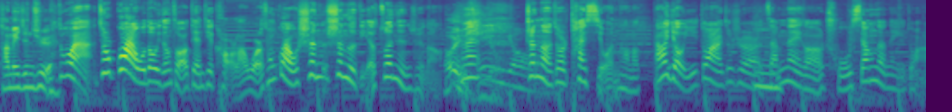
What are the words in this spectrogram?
他没进去，对，就是怪物都已经走到电梯口了，我是从怪物身身子底下钻进去的，哎因为真的就是太喜欢他了。然后有一段儿就是嗯咱们那个储物箱的那一段儿，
